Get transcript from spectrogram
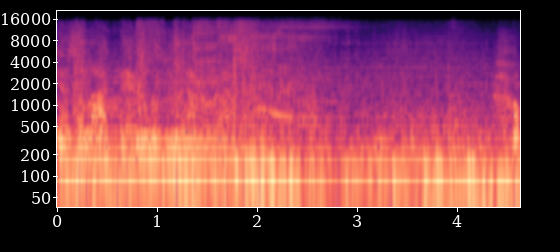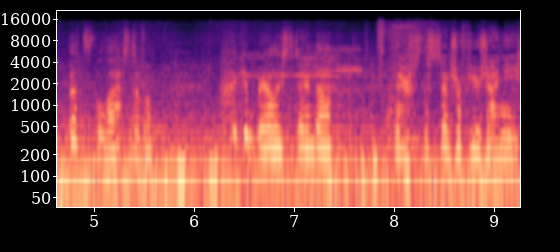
Does a lot better when you're not around? Oh, Hope that's the last of them. I can barely stand up. There's the centrifuge I need.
